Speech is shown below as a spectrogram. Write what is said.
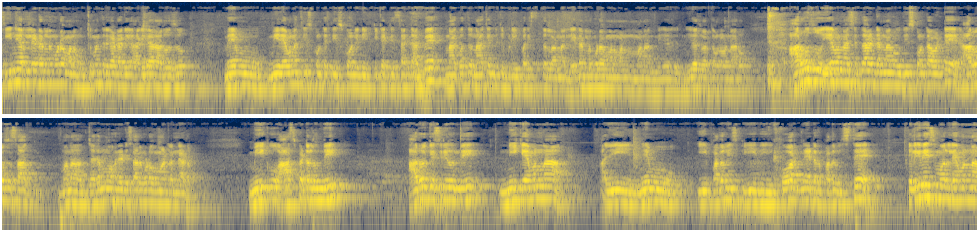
సీనియర్ లీడర్లను కూడా మన ముఖ్యమంత్రి గారు అడిగి అడిగారు ఆ రోజు. మేము మీరేమన్నా తీసుకుంటే తీసుకోండి నీకు టికెట్ ఇస్తా అబ్బే నాకొద్దు నాకెందుకు ఇప్పుడు ఈ పరిస్థితుల్లో అన్న లీడర్లు కూడా మన మన మన నియోజకవర్గంలో ఉన్నారు. ఆ రోజు ఏమన్నా సిద్ధార్థ అన్న నువ్వు తీసుకుంటావంటే ఆ రోజు సా మన జగన్మోహన్ రెడ్డి సార్ కూడా ఒక మాట అన్నాడు. మీకు హాస్పిటల్ ఉంది ఆరోగ్యశ్రీ ఉంది నీకేమన్నా అది మేము ఈ పదవి ఇది కోఆర్డినేటర్ పదవి ఇస్తే తెలుగుదేశం వాళ్ళు ఏమన్నా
